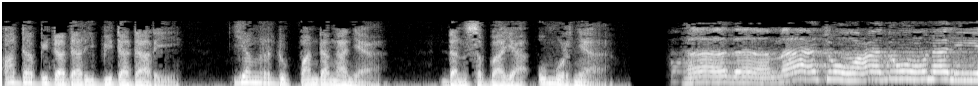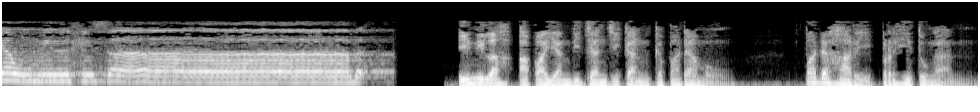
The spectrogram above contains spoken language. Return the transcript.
ada bidadari-bidadari yang redup pandangannya dan sebaya umurnya. هذا ما توعدون ليوم الحساب Inilah apa yang dijanjikan kepadamu pada hari perhitungan.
